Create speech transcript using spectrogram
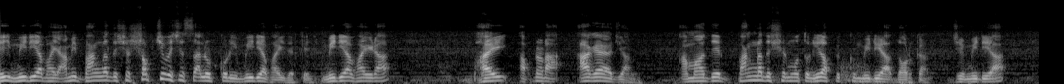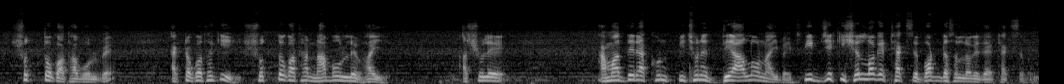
এই মিডিয়া ভাই, আমি বাংলাদেশের সবচেয়ে বেশি স্যালুট করি মিডিয়া ভাইদেরকে। মিডিয়া ভাইরা, ভাই, আপনারা আগায় যান। আমাদের বাংলাদেশের মতো নিরপেক্ষ মিডিয়া দরকার, যে মিডিয়া সত্য কথা বলবে। একটা কথা কি, সত্য কথা না বললে ভাই, আসলে আমাদের এখন পিছনে দেয়ালও নাই ভাই। পিঠ যে কিসের লগে ঠেকছে বট গাছের লগে যায় ঠেকছে ভাই।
